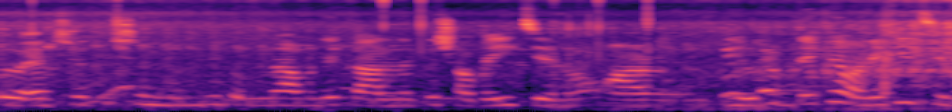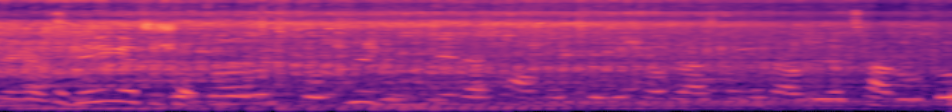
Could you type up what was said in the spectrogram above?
তো একটা শিব মন্দির তোমরা আমাদের কালনাতে সবাই চেনো আর ইউটিউব দেখে অনেকেই চিনে গেছে। বেরিয়ে গেছে সব। প্রথমে ঢুকতে দেখো আমার ছেলে সব রাস্তাতে দাঁড়িয়ে যাচ্ছে আর ও তো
